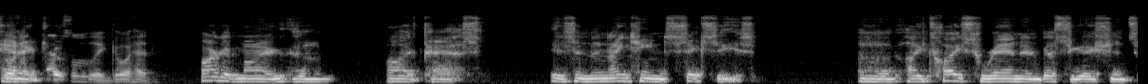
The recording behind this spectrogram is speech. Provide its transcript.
anecdote? Absolutely, go ahead. Part of my um, odd past is in the 1960s. Uh, I twice ran investigations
